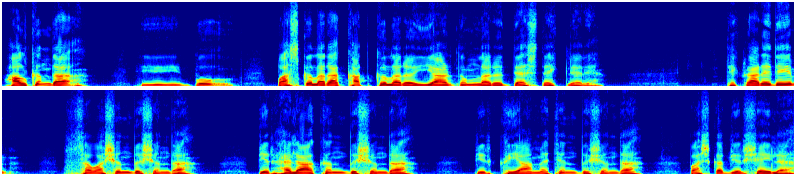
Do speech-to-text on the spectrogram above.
halkın da bu baskılara katkıları, yardımları, destekleri. Tekrar edeyim, savaşın dışında, bir helakın dışında, bir kıyametin dışında başka bir şeyle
